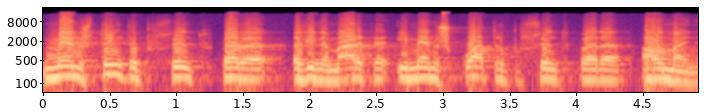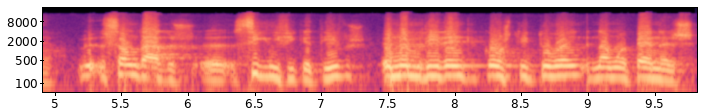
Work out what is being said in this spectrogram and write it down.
menos 30% para a Dinamarca e menos 4% para a Alemanha. São dados uh, significativos, na medida em que constituem não apenas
